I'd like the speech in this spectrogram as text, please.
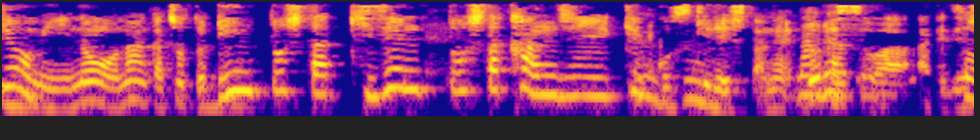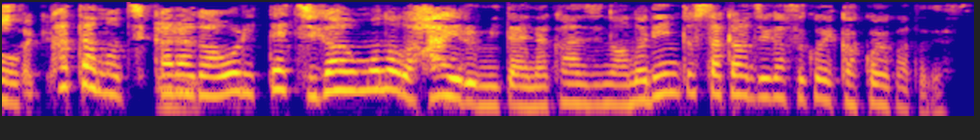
塩見のなんかちょっと凛とした、毅然とした感じ結構好きでしたね。うんうんドレスはあれでしたけど。肩の力が降りて違うものが入るみたいな感じの、あの凛とした感じがすごいかっこよかったです。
